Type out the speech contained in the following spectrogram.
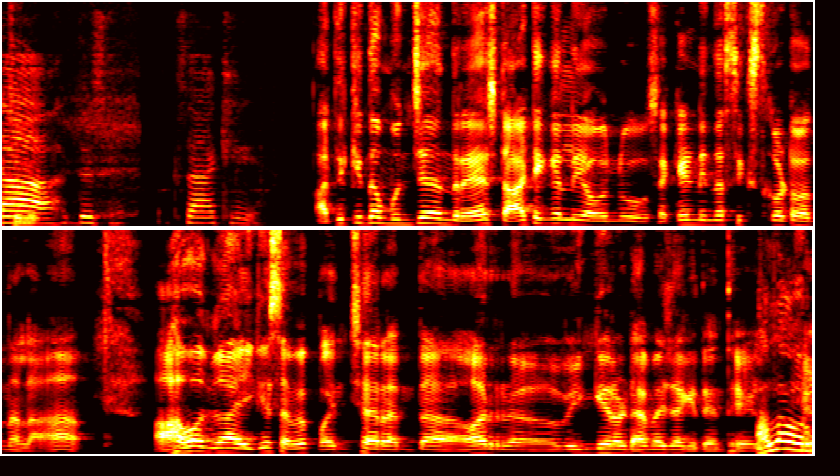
ಯಾ this exactly. ಅದಕ್ಕಿಂತ ಮುಂಚೆ ಅಂದ್ರೆ ಸ್ಟಾರ್ಟಿಂಗ್ ಅಲ್ಲಿ ಅವನು ಸೆಕೆಂಡ್ ಇಂದ ಸಿಕ್ಸ್ ಕೊಟ್ಟು ಹೋದ್ನಲ್ಲ ಆವಾಗ ಹೀಗೆ ಸವೆ ಪಂಚರ್ ಅಂತ ಅವ್ರ ವಿಂಗ್ ಏನೋ ಡ್ಯಾಮೇಜ್ ಆಗಿದೆ ಅಂತ ಹೇಳಿ ಅಲ್ಲ ಅವ್ರು.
